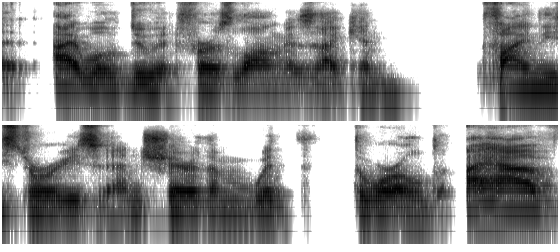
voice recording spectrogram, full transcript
yep. I will do it for as long as I can find these stories and share them with the world. I have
